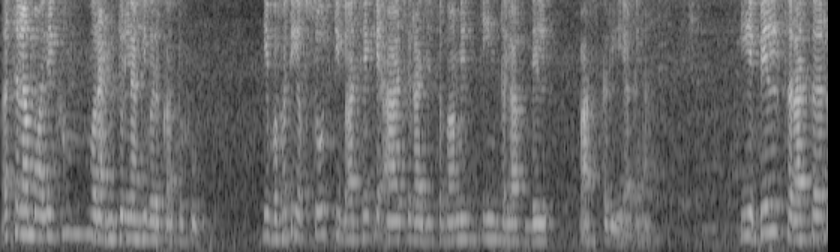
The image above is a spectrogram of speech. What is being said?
السلام علیکم ورحمۃ اللہ وبرکاتہ۔ یہ بہت ہی افسوس کی بات ہے کہ آج راجیہ سبھا میں تین طلاق بل پاس کر لیا گیا۔ یہ بل سراسر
